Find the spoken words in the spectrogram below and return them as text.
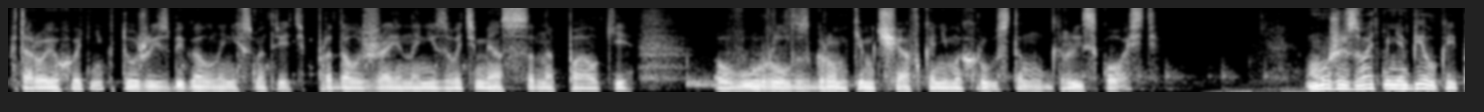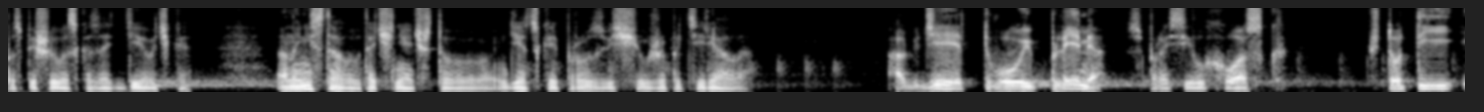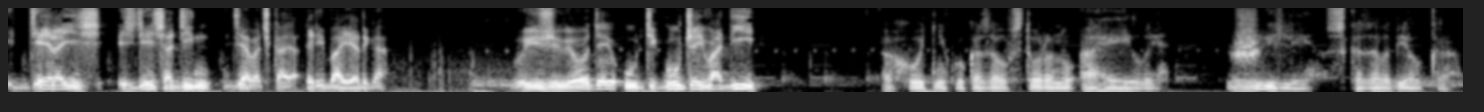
Второй охотник тоже избегал на них смотреть, продолжая нанизывать мясо на палки. Вурл с громким чавканем и хрустом грыз кость. «Можешь звать меня Белкой», — поспешила сказать девочка. Она не стала уточнять, что детское прозвище уже потеряла. «А где твой племя?» — спросил Хоск. «Что ты делаешь здесь один, девочка-рибоедга? Вы живете у текучей воды!» Охотник указал в сторону Аэйлы. «Жили», — сказала Белка.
